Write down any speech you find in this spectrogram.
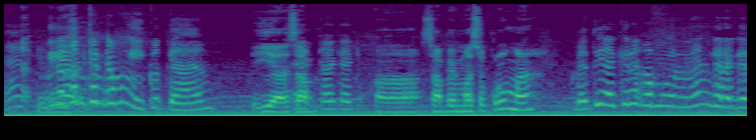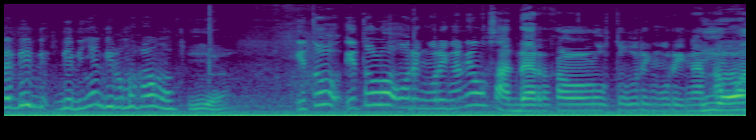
Iya. kan kan kamu ngikut kan? Iya Eh, sampai kakek eh, sampai masuk rumah. Berarti akhirnya kamu uringan gara-gara dia di- jadinya di rumah kamu? Iya. Itu itu lo uring-uringannya lo sadar kalau lo tuh uring-uringan iya apa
